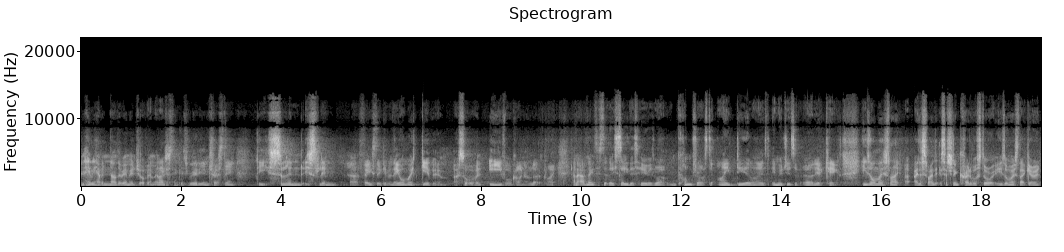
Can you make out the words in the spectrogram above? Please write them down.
And here we have another image of him. And i just think it's really interesting the slim, slim uh, face they give him they almost give him a sort of an evil kind of look like and i've noticed that they say this here as well. In contrast to idealized images of earlier kings he's almost like i just find it such an incredible story. He's almost like going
